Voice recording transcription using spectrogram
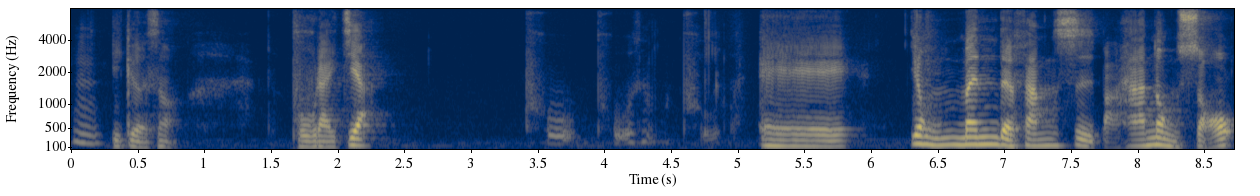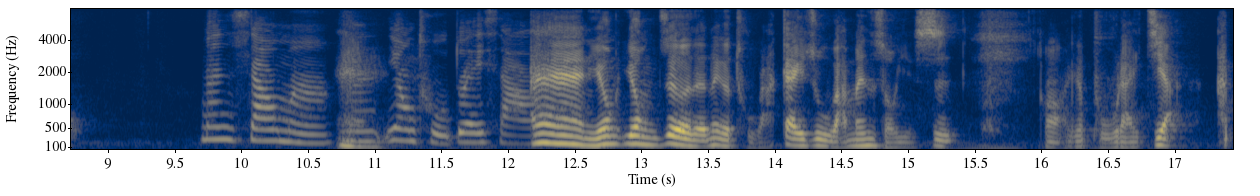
嗯，一个是哦捕来架，蒲蒲什么？蒲？诶，用焖的方式把它弄熟。焖烧吗？用土堆烧，哎，你用用热的那个土把它盖住，把它焖熟也是。哦，一个蒲来架，啊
